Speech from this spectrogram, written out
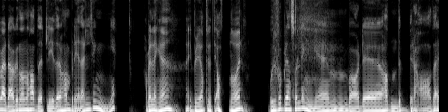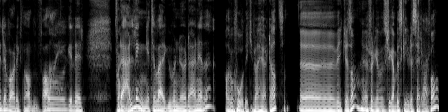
hverdag, og han hadde et liv der, og han ble der lenge. Han ble lenge. Jeg ble omtrent i 18 år. Hvorfor ble han så lenge? Var det, hadde han det bra der, eller var det ikke noe annet valg? Eller? For det er lenge til å være guvernør der nede. Hadde overhodet ikke bra i det hele tatt. Uh, virker det som. Slik han beskriver det selv, i hvert fall.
